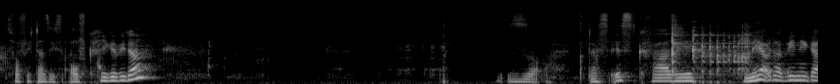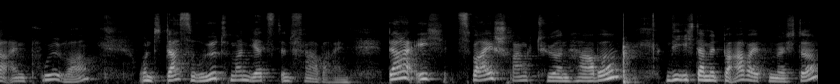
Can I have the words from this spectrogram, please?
jetzt hoffe ich, dass ich es aufkriege wieder. So, das ist quasi mehr oder weniger ein Pulver und das rührt man jetzt in Farbe ein. Da ich zwei Schranktüren habe, die ich damit bearbeiten möchte,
